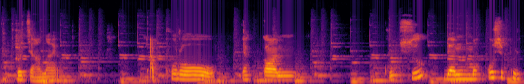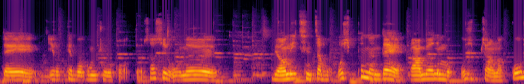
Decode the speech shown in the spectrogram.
나쁘지 않아요. 앞으로 약간 국수? 면 먹고 싶을 때 이렇게 먹으면 좋을 것 같아요. 사실 오늘 면이 진짜 먹고 싶었는데 라면은 먹고 싶지 않았고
